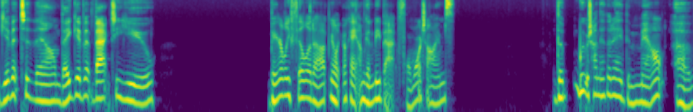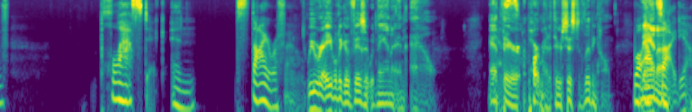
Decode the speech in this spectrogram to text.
give it to them. They give it back to you. Barely fill it up. You're like, okay, I'm going to be back four more times. The we were talking the other day the amount of plastic and styrofoam. We were able to go visit with Nana and Al at Yes. their apartment at their assisted living home. Well, Nana- outside, yeah.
